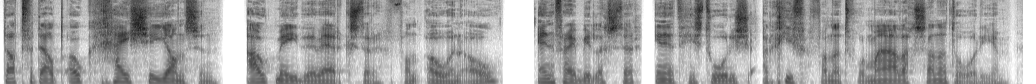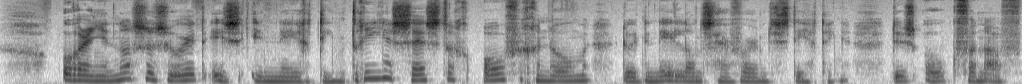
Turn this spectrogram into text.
Dat vertelt ook Gijsje Jansen, oud-medewerkster van ONO en vrijwilligster in het historische archief van het voormalig sanatorium. Oranje Nassausoord is in 1963 overgenomen door de Nederlands Hervormde Stichtingen. Dus ook vanaf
